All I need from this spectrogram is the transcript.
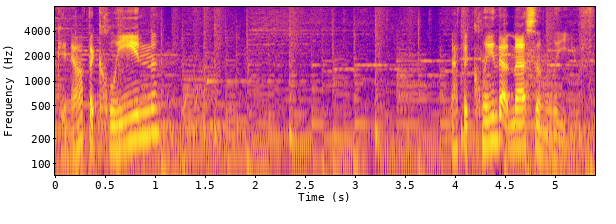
Okay, now I have to clean. I have to clean that mess and leave.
